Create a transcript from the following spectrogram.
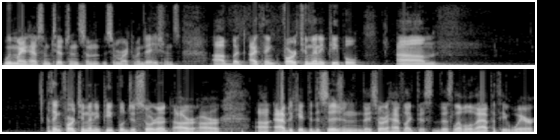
We might have some tips and some some recommendations, uh, but I think far too many people. Um, I think far too many people just sort of are, are uh, abdicate the decision. They sort of have like this this level of apathy where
